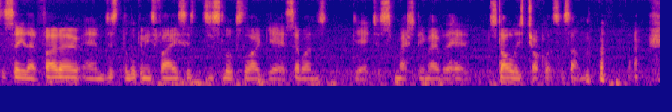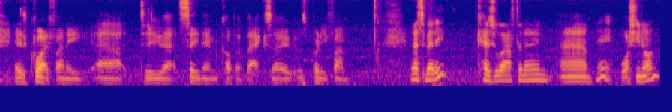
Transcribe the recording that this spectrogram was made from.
to see that photo and just the look in his face, it just looks like, yeah, someone's yeah just smashed him over the head, stole his chocolates or something. it's quite funny uh, to uh, see them cop it back. So it was pretty fun. And that's about it. Casual afternoon. Um, yeah, washing on.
